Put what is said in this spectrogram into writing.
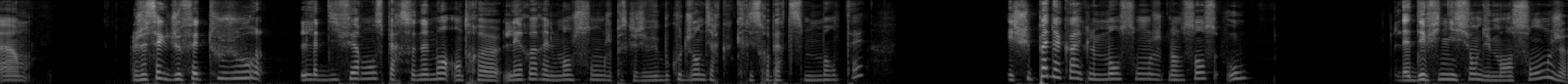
Euh, je sais que je fais toujours la différence personnellement entre l'erreur et le mensonge, parce que j'ai vu beaucoup de gens dire que Chris Roberts mentait. Et je suis pas d'accord avec le mensonge, dans le sens où la définition du mensonge,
